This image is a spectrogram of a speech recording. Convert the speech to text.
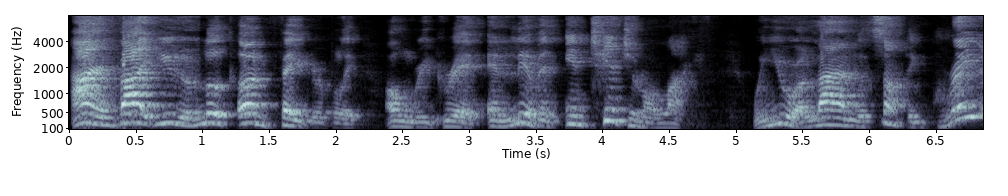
I invite you to look unfavorably on regret and live an intentional life. When you are aligned with something greater,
